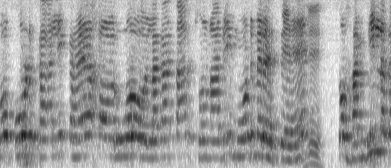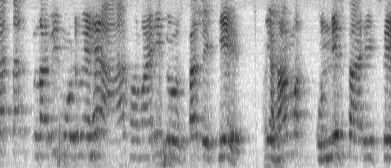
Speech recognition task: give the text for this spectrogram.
वो पूर्णकालिक है और वो लगातार चुनावी मोड में रहते हैं। तो हम भी लगातार चुनावी मोड में हैं आप हमारी व्यवस्था देखिए कि हम 19 तारीख से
